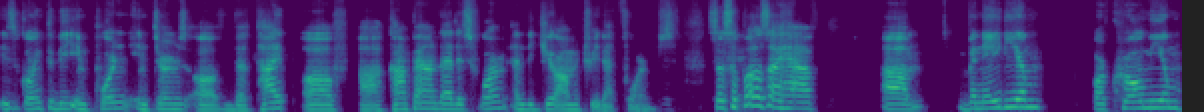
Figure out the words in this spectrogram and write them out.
is going to be important in terms of the type of uh, compound that is formed and the geometry that forms. So suppose I have um, vanadium or chromium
